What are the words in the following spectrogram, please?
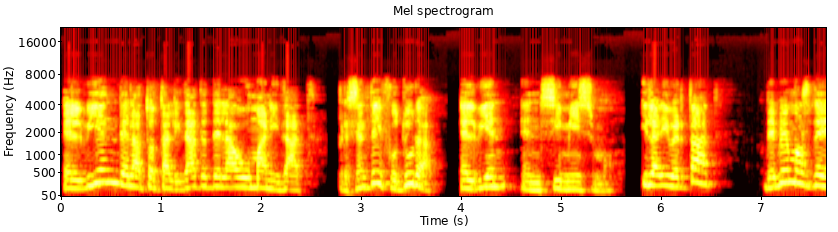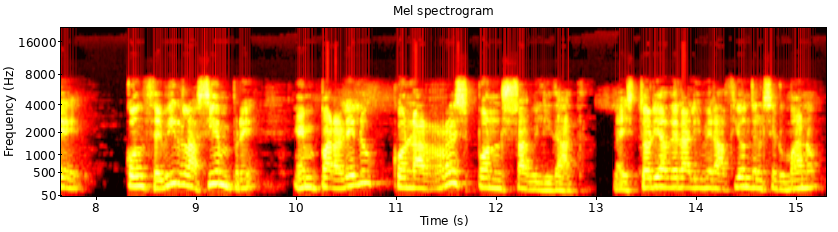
el bien de la totalidad de la humanidad, presente y futura, el bien en sí mismo. Y la libertad debemos de concebirla siempre en paralelo con la responsabilidad. La historia de la liberación del ser humano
